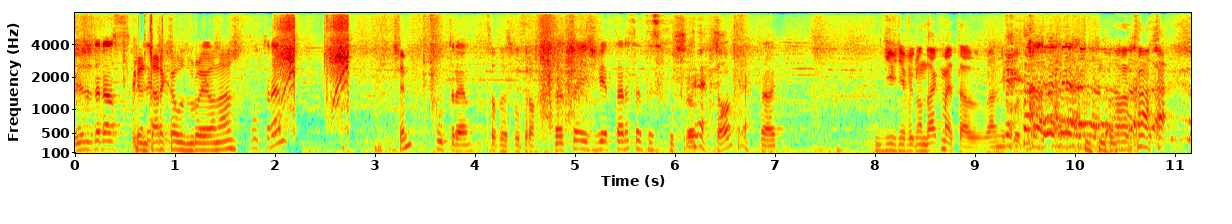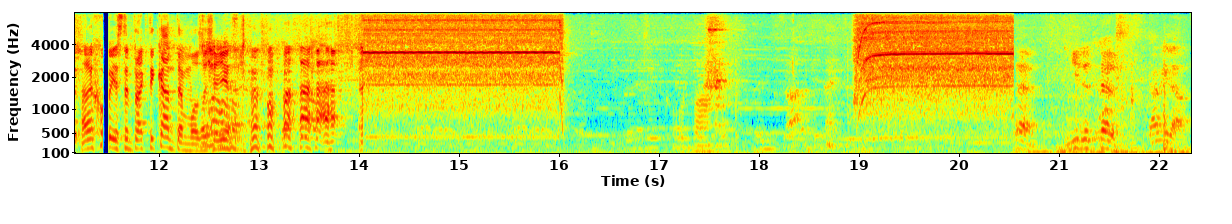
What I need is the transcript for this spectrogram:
Wiesz, że teraz Krętarka uzbrojona. futrem? Czym? Futrem. Co to jest futro? Ta część wiertarca to jest futro. Co? Tak. Dziwnie wygląda jak metal, a nie futro. Ale chuj, jestem praktykantem, może się nie znam. Needed help. Kamila.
